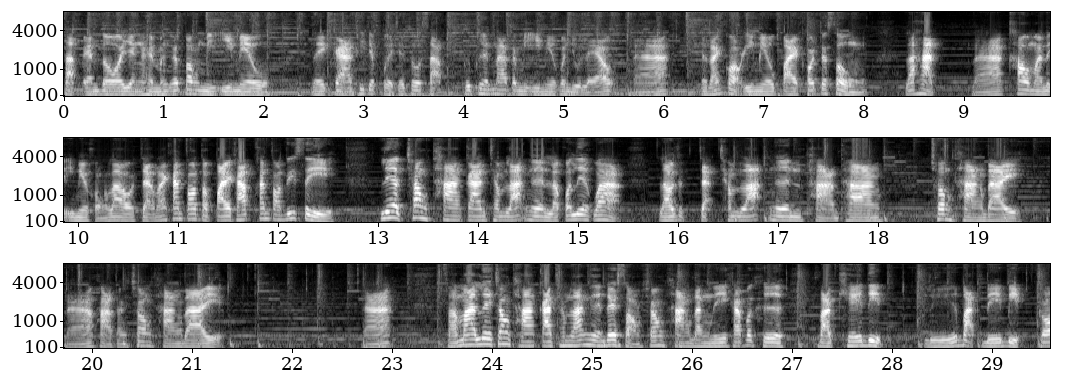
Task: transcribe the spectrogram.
ศัพท์ Android ยังไงมันก็ต้องมีอีเมลในการที่จะเปิดใช้โทรศัพท์ เพื่อนๆน่าจะมีอีเมลกันอยู่แล้วนะจากนั้นกรอกอีเมลไปเขาจะส่งรหัส นะเข้ามาในอีเมลของเรา จากนั้นขั้นตอนต่อไปครับ ขั้นตอนที่ 4 เลือกช่องทางการชำระเงิน แล้วก็เลือกว่าเราจะจะชำระเงินผ่านทางช่องทางใดนะผ่านทางช่องทางใดนะสามารถเลือกช่องทางการชำระเงินได้ 2 ช่องทางดังนี้ครับก็คือบัตรเครดิต หรือบัตรเดบิตก็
